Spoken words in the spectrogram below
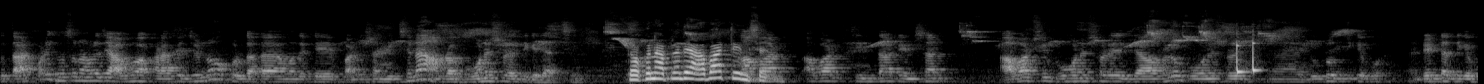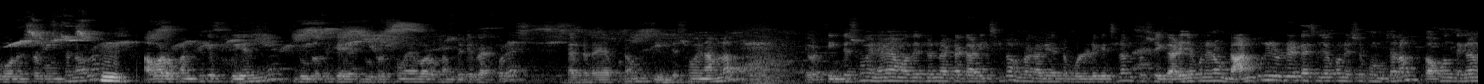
তো তারপরে ঘোষণা হলো যে আবহাওয়া খারাপের জন্য কলকাতা আমাদেরকে পারমিশন দিচ্ছে না আমরা ভুবনেশ্বরের দিকে যাচ্ছি। তখন আপনাদের আবার টেনশন আবার চিন্তা টেনশন আবার সেই ভুবনেশ্বরে যাওয়া হলো ভুবনেশ্বরে দুটোর দিকে দেড়টার দিকে ভুবনেশ্বর পৌঁছানো হলো। আবার ওখান থেকে ফুয়ে নিয়ে দুটো থেকে দুটোর সময় আবার ওখান থেকে ব্যাক করে ক্যালকাটা এয়ারপোর্টে আমরা তিনটের সময় নামলাম। এবার তিনটের সময় নেমে আমাদের জন্য একটা গাড়ি ছিল আমরা গাড়ি একটা বলে রেখেছিলাম। তো সেই গাড়ি যখন এরকম ডানকুনি রোডের কাছে যখন এসে পৌঁছালাম তখন দেখলাম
